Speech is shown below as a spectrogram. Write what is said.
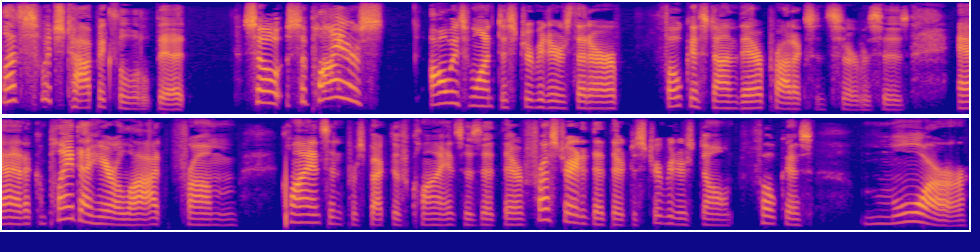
let's switch topics a little bit. So, suppliers always want distributors that are focused on their products and services. And a complaint I hear a lot from clients and prospective clients is that they're frustrated that their distributors don't focus more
